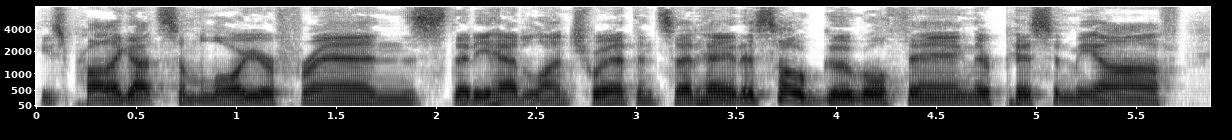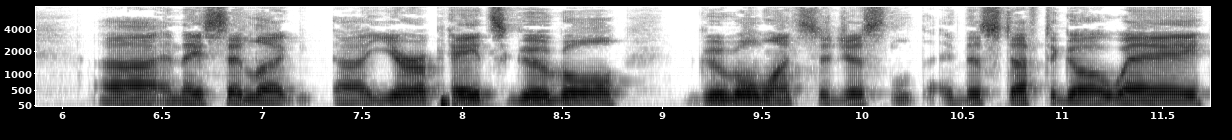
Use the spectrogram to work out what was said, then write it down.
He's probably got some lawyer friends that he had lunch with and said, "Hey, this whole Google thing, they're pissing me off." Uh, and they said, "Look, uh, Europe hates Google. Google wants to just this stuff to go away.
